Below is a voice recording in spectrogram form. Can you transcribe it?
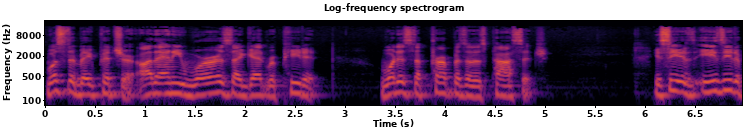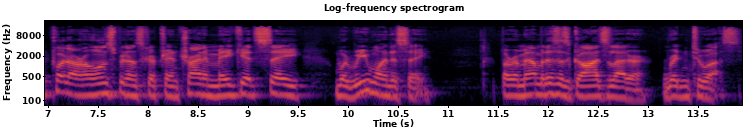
What's the big picture? Are there any words that get repeated? What is the purpose of this passage? You see, it's easy to put our own spin on Scripture and try to make it say what we want to say. But remember, this is God's letter written to us.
